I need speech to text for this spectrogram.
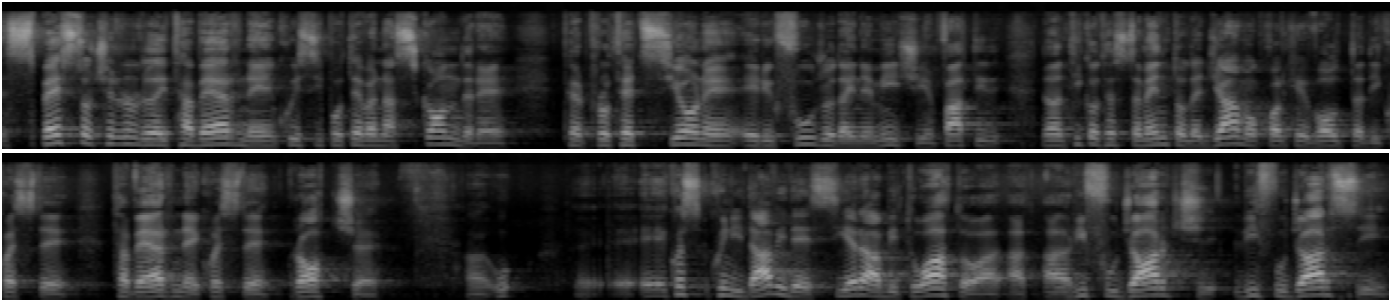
spesso c'erano delle taverne in cui si poteva nascondere per protezione e rifugio dai nemici. Infatti nell'Antico Testamento leggiamo qualche volta di queste taverne, queste rocce. Uh, questo, quindi Davide si era abituato a, a, a rifugiarsi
